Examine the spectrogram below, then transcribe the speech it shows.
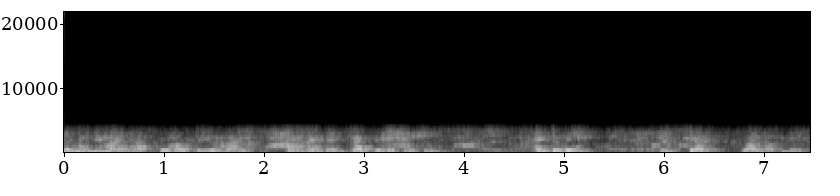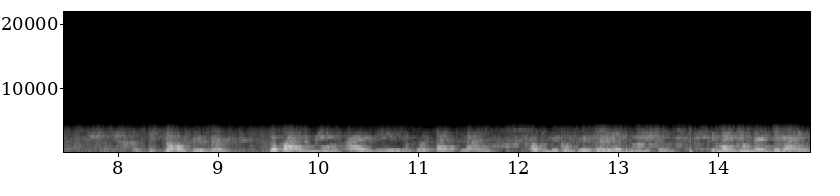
The new demand has promoted to humans to invented tools. And to me, it short, one of these is the computer. The following are the important plans of the computer revolution. In 1939,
